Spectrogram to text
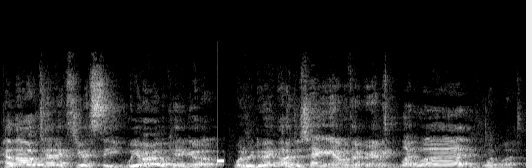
Hello, TEDx USC. We are OK Go. What are we doing? Oh, just hanging out with our Grammy. What, what? What, what?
